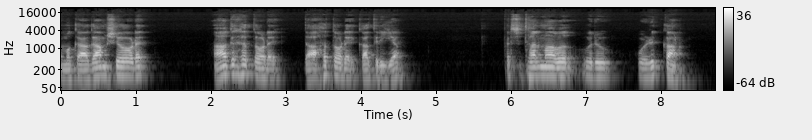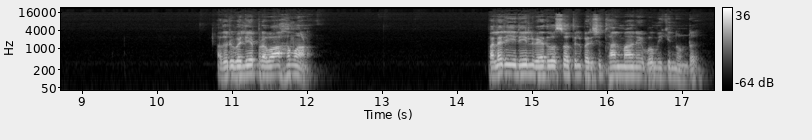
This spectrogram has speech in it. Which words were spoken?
നമുക്ക് ആകാംക്ഷയോടെ ആഗ്രഹത്തോടെ ദാഹത്തോടെ കാത്തിരിക്കാം. പരിശുദ്ധാത്മാവ് ഒരു ഒഴുക്കാണ്. അതൊരു വലിയ പ്രവാഹമാണ്. പല രീതിയിൽ വേദവസ്തുവത്തിൽ പരിശുദ്ധാത്മാവിനെ ഉപമിക്കുന്നുണ്ട്.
